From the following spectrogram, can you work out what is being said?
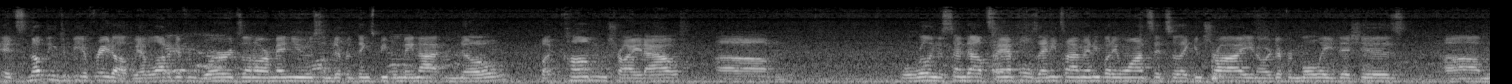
It's nothing to be afraid of. We have a lot of different words on our menu, some different things people may not know, but come try it out. Um, we're willing to send out samples anytime anybody wants it so they can try, you know, our different mole dishes. Um,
